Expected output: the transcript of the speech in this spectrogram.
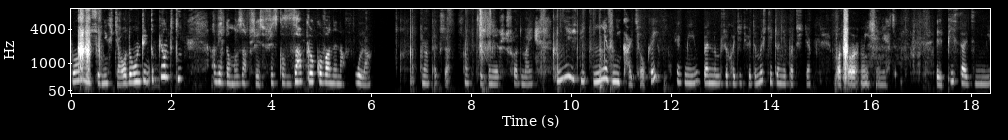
bo mi się nie chciało dołączyć do piątki. A wiadomo, zawsze jest wszystko zablokowane na fulla. No także coś do mnie przyszło od Mai. Nie, nie wnikajcie, ok? Jak mi będą przychodzić wiadomości, to nie patrzcie, bo to mi się nie chce y, pisać z nimi.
